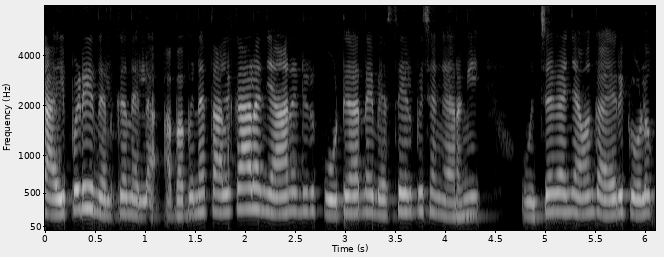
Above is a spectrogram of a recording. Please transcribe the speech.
കൈപ്പിടിയിൽ നിൽക്കുന്നില്ല. അപ്പം പിന്നെ തൽക്കാലം ഞാൻ എന്റെ ഒരു കൂട്ടുകാരനെ ബസ് ഏൽപ്പിച്ച് അങ്ങ് ഇറങ്ങി. ഉച്ച കഴിഞ്ഞ് അവൻ കയറിക്കോളും.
